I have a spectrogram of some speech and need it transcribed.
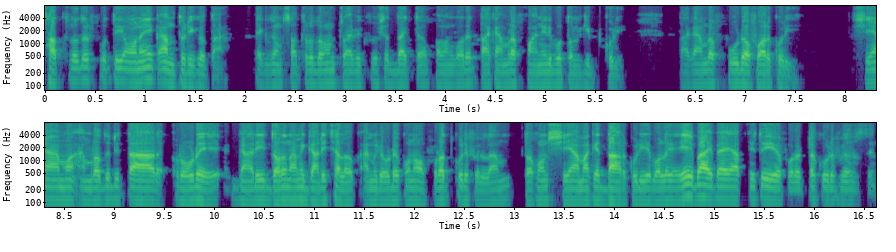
ছাত্রদের প্রতি অনেক আন্তরিকতা। একজন ছাত্র যখন ট্রাফিক পুলিশের দায়িত্ব পালন করে, তাকে আমরা পানির বোতল গিফট করি, তাকে আমরা ফুড অফার করি। সে আমা- আমরা যদি তার রোডে গাড়ি, ধরেন আমি গাড়ি চালক, আমি রোডে কোনো অপরাধ করে ফেললাম, তখন সে আমাকে দাঁড় করিয়ে বলে, এই ভাই ভাই, আপনি তো এই অপরাধটা করে ফেলছেন।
